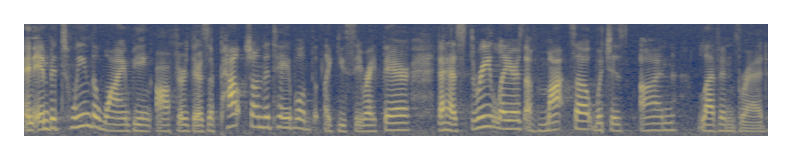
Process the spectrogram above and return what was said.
And in between the wine being offered, there's a pouch on the table, like you see right there, that has three layers of matzah, which is unleavened bread.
